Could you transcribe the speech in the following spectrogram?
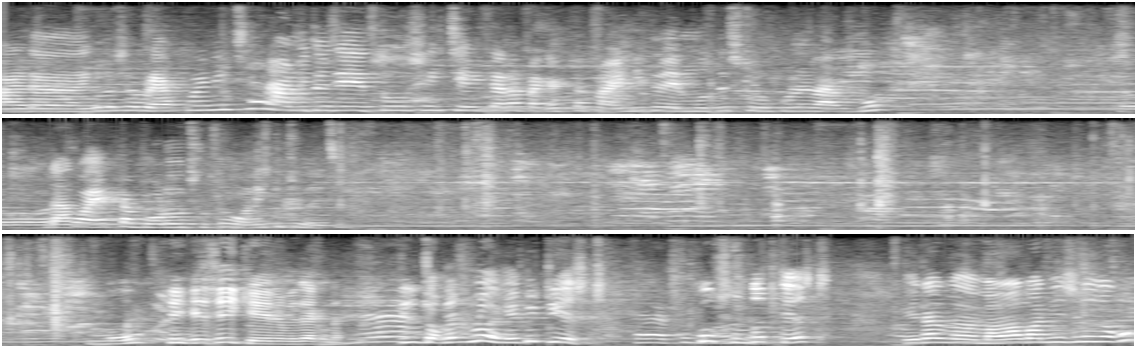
আর এগুলো সব র্যাপ করে নিয়েছি। আর আমি তো যেহেতু সেই চেন টানা প্যাকেটটা পাইনি তো এর মধ্যে স্টোর করে রাখব। তো। কয়েকটা বড় ছোট অনেক কিছু হয়েছে। মৌ এসেই খেয়ে নেবে দেখ না। কিন্তু চকলেটগুলো হেভি টেস্ট হ্যাঁ খুব সুন্দর টেস্ট এটা মামা বানিয়েছিল যখন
